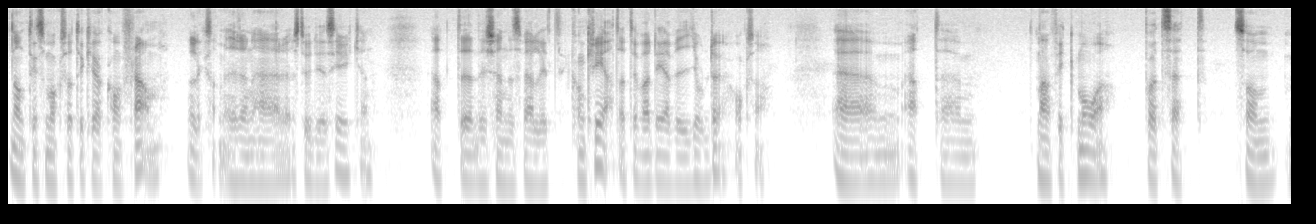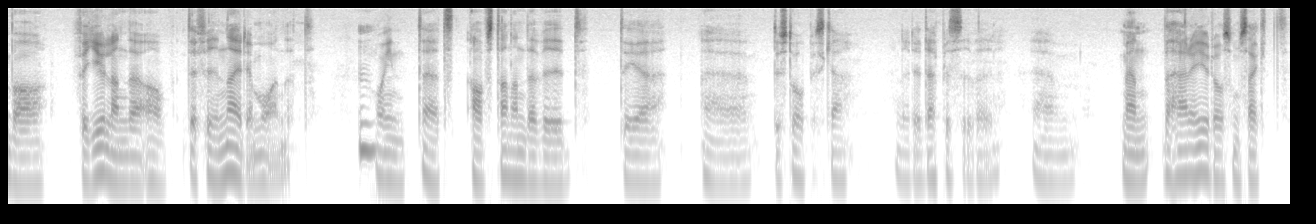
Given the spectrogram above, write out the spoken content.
någonting som också tycker jag kom fram liksom, i den här studiecirkeln. Att eh, det kändes väldigt konkret att det var det vi gjorde också. Eh, att ehm, man fick må på ett sätt som var förgyllande av det fina i det måendet. Mm. Och inte ett avstannande vid det eh, dystopiska eller det depressiva i det. Um, men det här är ju då som sagt,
